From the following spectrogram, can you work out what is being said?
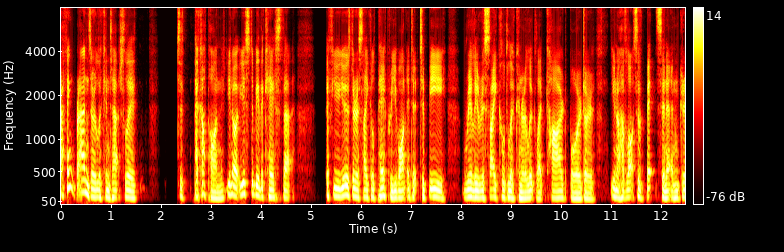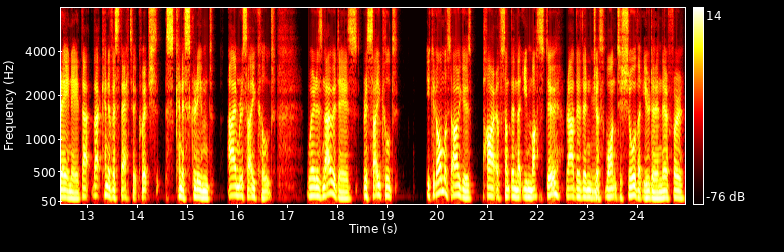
I think brands are looking to actually to pick up on. You know, it used to be the case that if you used a recycled paper, you wanted it to be really recycled looking or look like cardboard or, you know, have lots of bits in it and grainy. That, that kind of aesthetic, which kind of screamed, I'm recycled. Whereas nowadays, recycled, you could almost argue is part of something that you must do rather than mm. just want to show that you're doing. Therefore,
